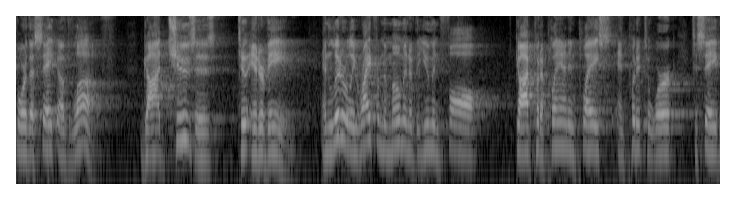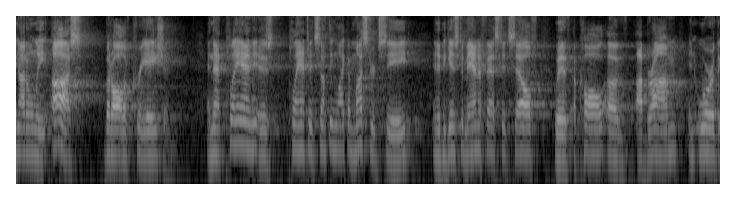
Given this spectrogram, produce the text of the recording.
for the sake of love, God chooses to intervene. And literally, right from the moment of the human fall, God put a plan in place and put it to work to save not only us, but all of creation. And that plan is planted something like a mustard seed, and it begins to manifest itself with a call of Abram in Ur of the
